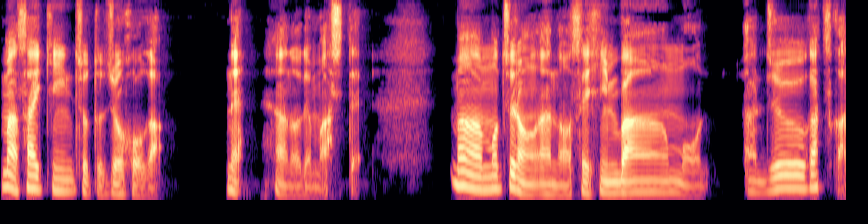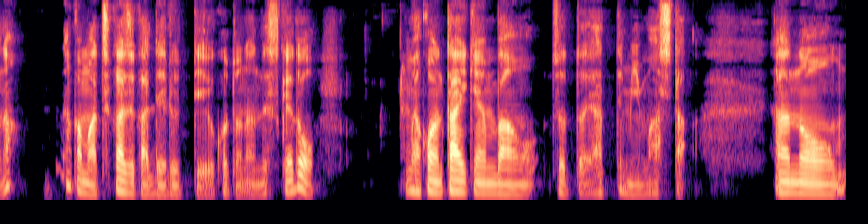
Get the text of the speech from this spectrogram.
まあ最近ちょっと情報がね、あの出まして、まあもちろんあの製品版もあ10月かな？なんかまあ近々出るっていうことなんですけど、まあこの体験版をちょっとやってみました。あの、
